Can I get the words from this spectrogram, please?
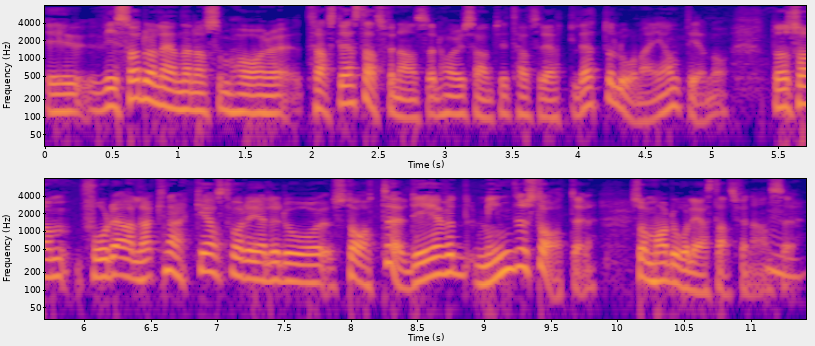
Eh, vissa av de länderna som har trassliga statsfinanser har ju samtidigt haft rätt lätt att låna egentligen. Då. De som får det allra knackigast vad det gäller då stater, det är väl mindre stater som har dåliga statsfinanser. Mm.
